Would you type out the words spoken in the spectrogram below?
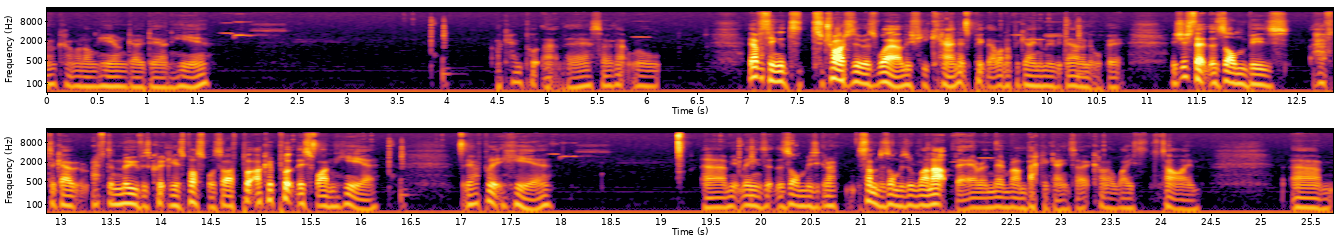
I'll come along here and go down here. Can put that there, so that will... The other thing to, to try to do as well, if you can, let's pick that one up again and move it down a little bit, is just let the zombies have to go have to move as quickly as possible. So I've put I could put this one here. But if I put it here, um, it means that the zombies are going to some of the zombies will run up there and then run back again. So it kind of wastes time. Um,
